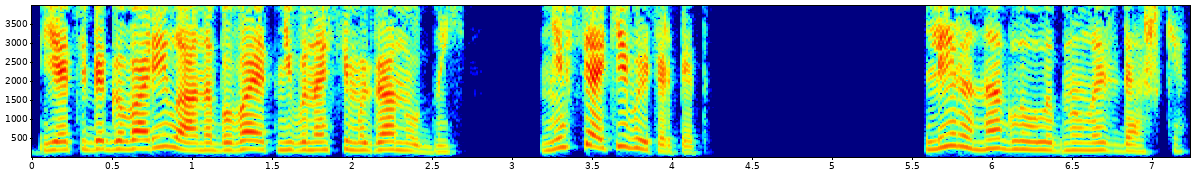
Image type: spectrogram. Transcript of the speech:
«Я тебе говорила, она бывает невыносимо занудной. Не всякий вытерпит». Лера нагло улыбнулась Дашке.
